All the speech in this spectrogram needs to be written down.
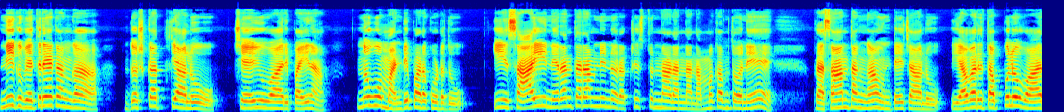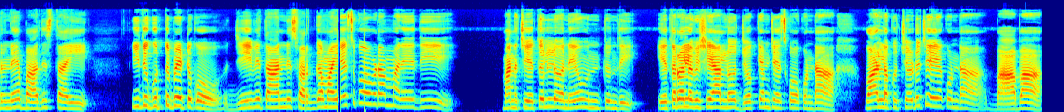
నీకు వ్యతిరేకంగా దుష్కత్యాలు చేయువారిపైన నువ్వు మండిపడకూడదు. ఈ సాయి నిరంతరం నిన్ను రక్షిస్తున్నాడన్న నమ్మకంతోనే ప్రశాంతంగా ఉంటే చాలు. ఎవరి తప్పులు వారినే బాధిస్తాయి. ఇది గుర్తుపెట్టుకో జీవితాన్ని స్వర్గమై చేసుకోవడం అనేది మన చేతుల్లోనే ఉంటుంది. ఇతరుల విషయాల్లో జోక్యం చేసుకోకుండా వాళ్ళకు చెడు చేయకుండా బాబా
